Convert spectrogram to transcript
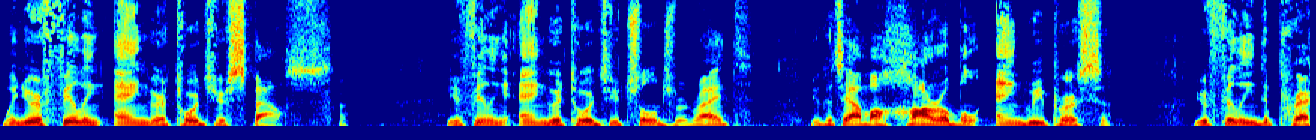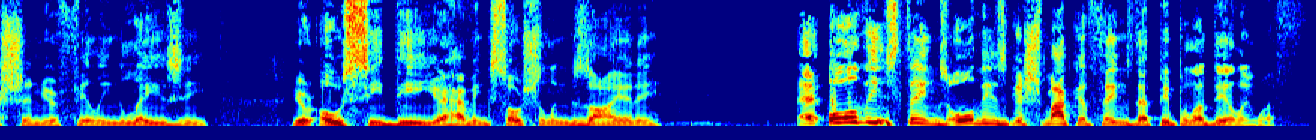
When you're feeling anger towards your spouse, you're feeling anger towards your children, right? You could say, I'm a horrible, angry person. You're feeling depression, you're feeling lazy, you're OCD, you're having social anxiety. Eh, all these things, all these geschmacka things that people are dealing with.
